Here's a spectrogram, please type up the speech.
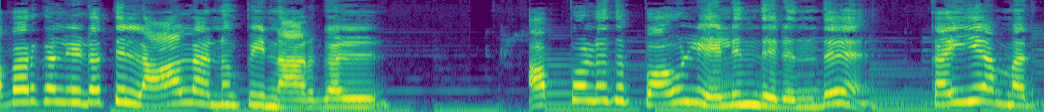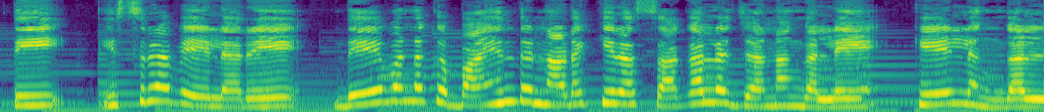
அவர்களிடத்தில் ஆள் அனுப்பினார்கள். அப்பொழுது பவுல் எழுந்திருந்து கையமர்த்தி இஸ்ரவேலரே தேவனுக்கு பயந்து நடக்கிற சகல ஜனங்களே கேளுங்கள்.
